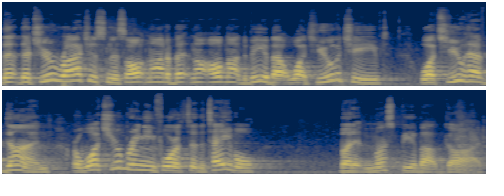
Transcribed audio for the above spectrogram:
That, that your righteousness ought not, about, not, ought not to be about what you have achieved, what you have done, or what you're bringing forth to the table, but it must be about God.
